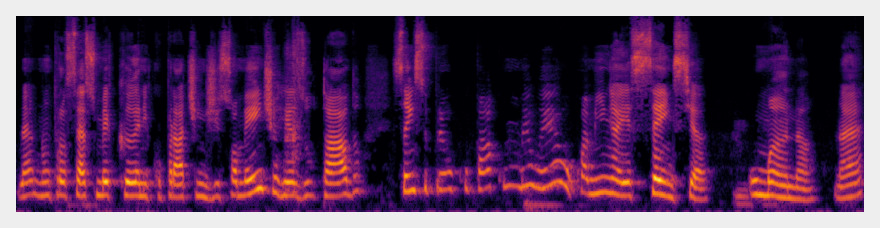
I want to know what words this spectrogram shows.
né, num processo mecânico para atingir somente resultado, sem se preocupar com o meu eu, com a minha essência Uhum. humana, né?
